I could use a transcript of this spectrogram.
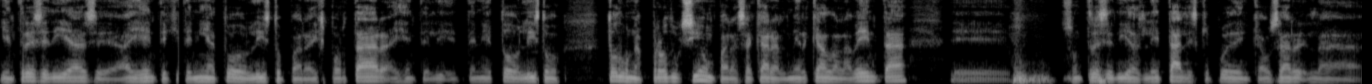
y en 13 días eh, hay gente que tenía todo listo para exportar, hay gente que tenía todo listo, toda una producción para sacar al mercado a la venta, eh, son 13 días letales que pueden causar la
